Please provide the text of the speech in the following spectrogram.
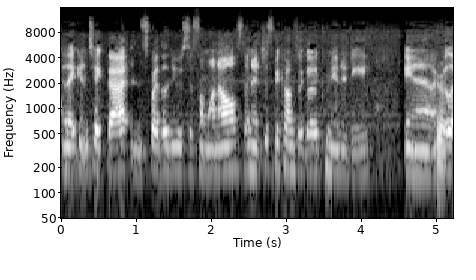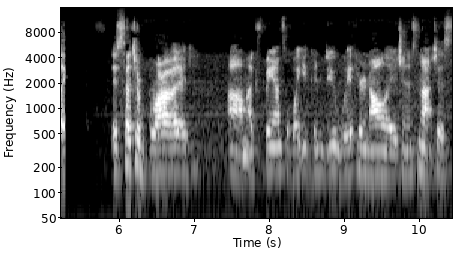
and they can take that and spread the news to someone else and it just becomes a good community and i yeah. feel like it's such a broad um, expanse of what you can do with your knowledge and it's not just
